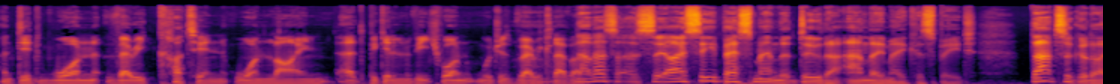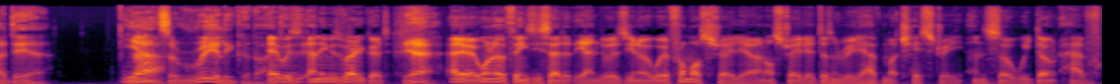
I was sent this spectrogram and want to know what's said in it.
and did one very cutting one line at the beginning of each one, which was very clever. Now that's uh, see, I see best men that do that and they make a speech. That's a good idea. Yeah, That's a really good idea. it was, and he was very good. Yeah. Anyway, one of the things he said at the end was, you know, we're from Australia, and Australia doesn't really have much history, and so we don't have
